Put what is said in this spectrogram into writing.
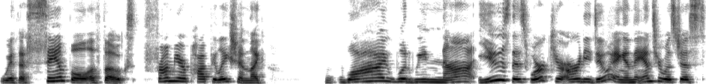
with a sample of folks from your population. Like, why would we not use this work you're already doing? And the answer was just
